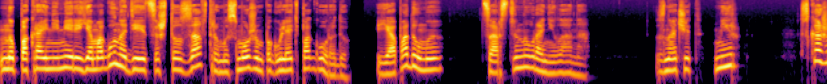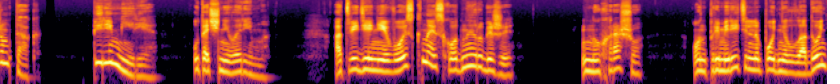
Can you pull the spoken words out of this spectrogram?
Но, по крайней мере, я могу надеяться, что завтра мы сможем погулять по городу. Я подумаю. Царственно уронила она. Значит, мир? Скажем так, перемирие, уточнила Римма. Отведение войск на исходные рубежи. Ну, хорошо. Он примирительно поднял ладонь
